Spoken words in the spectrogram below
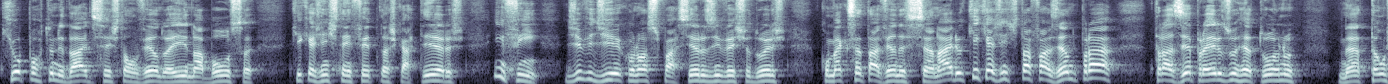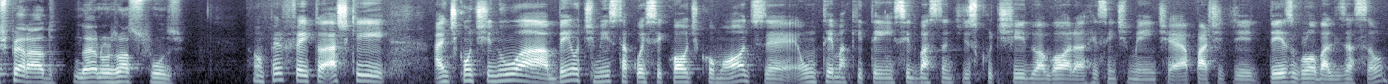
que oportunidades vocês estão vendo aí na Bolsa, o que, que a gente tem feito nas carteiras, enfim, dividir com nossos parceiros investidores como é que você está vendo esse cenário, o que, que a gente está fazendo para trazer para eles o retorno né, tão esperado né, nos nossos fundos. Bom, perfeito. Acho que a gente continua bem otimista com esse call de commodities. É um tema que tem sido bastante discutido agora recentemente é a parte de desglobalização,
